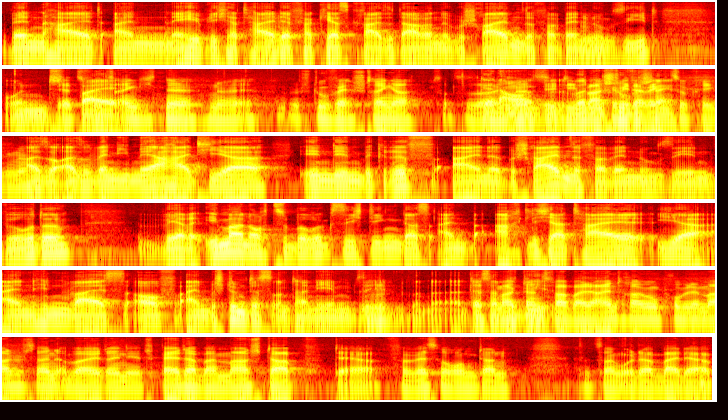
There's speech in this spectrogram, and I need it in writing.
wenn halt ein erheblicher Teil der Verkehrskreise darin eine beschreibende Verwendung sieht. Und Jetzt bei, eigentlich eine, eine, Stufe strenger sozusagen, genau, ne? die, die Marke wieder wegzukriegen. Ne? Also, also wenn die Mehrheit hier in dem Begriff eine beschreibende Verwendung sehen würde, wäre immer noch zu berücksichtigen, dass ein beachtlicher Teil hier einen Hinweis auf ein bestimmtes Unternehmen sehen würde. Das Deshalb mag dann zwar bei der Eintragung problematisch sein, aber dann jetzt später beim Maßstab der Verwässerung dann sozusagen oder bei der,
